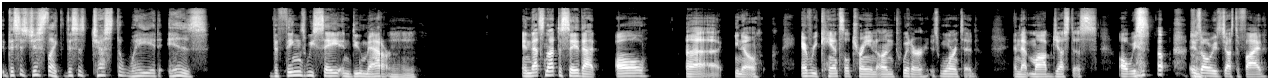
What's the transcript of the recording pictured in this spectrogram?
this is just like this is just the way it is. The things we say and do matter. Mhm. And that's not to say that all uh, you know, every cancel train on Twitter is warranted and that mob justice always is always justified.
